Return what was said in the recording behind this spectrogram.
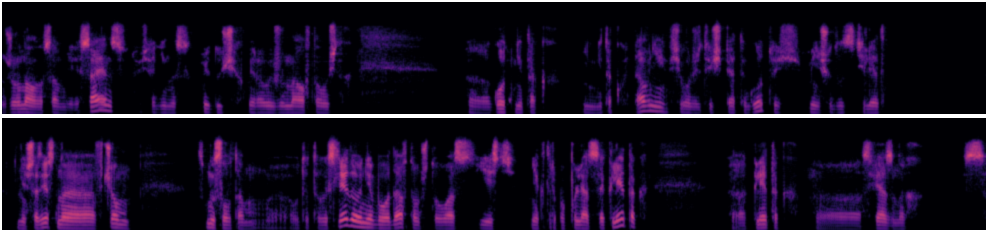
журнал на самом деле Science, то есть один из ведущих мировых журналов научных. А, год не так не такой давний, всего лишь 2005 год, то есть меньше 20 лет. И, соответственно, в чем смысл там э, вот этого исследования был, да, в том, что у вас есть некоторая популяция клеток, э, клеток, э, связанных с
